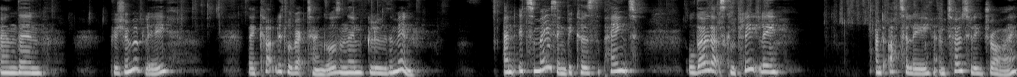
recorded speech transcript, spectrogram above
And then presumably they cut little rectangles and then glue them in. And it's amazing because the paint, although that's completely and utterly and totally dry,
